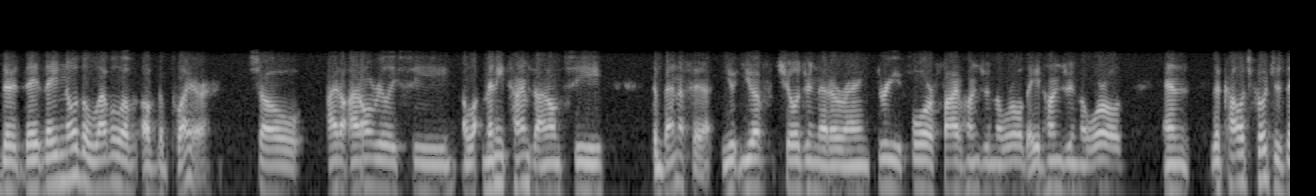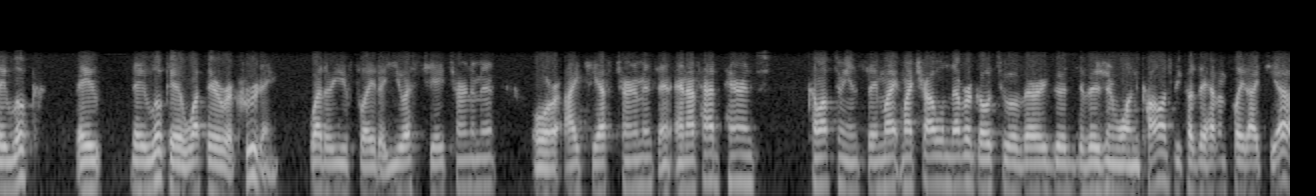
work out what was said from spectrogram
they they they know the level of, of the player. So I don't I don't really see a lot, many times I don't see the benefit. You you have children that are ranked three, four, five hundred in the world, eight hundred in the world, and the college coaches they look they they look at what they're recruiting, whether you've played a USTA tournament or ITF tournaments. And, and I've had parents come up to me and say, my, my child will never go to a very good Division One college because they haven't played ITFs.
